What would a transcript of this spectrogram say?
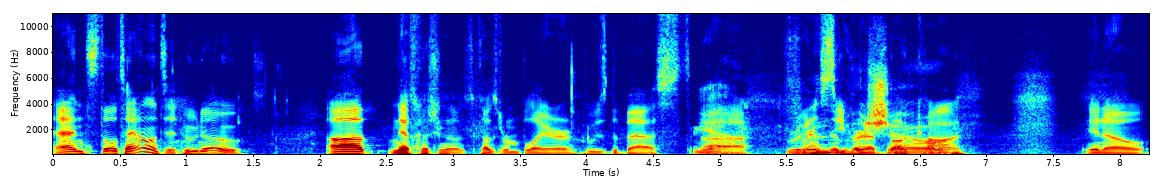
and still talented. Who knows? Uh, next question comes- comes from Blair, who's the best. Yeah, uh, we're gonna see her at show. BugCon. You know,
